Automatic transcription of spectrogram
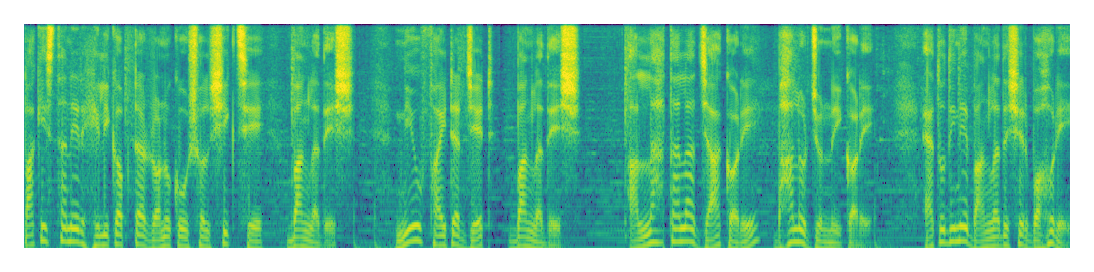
পাকিস্তানের হেলিকপ্টার রণকৌশল শিখছে Bangladesh. New fighter jet Bangladesh. Allah তালা যা করে, ভালোর জন্যই করে। এতদিনে বাংলাদেশের বহরে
